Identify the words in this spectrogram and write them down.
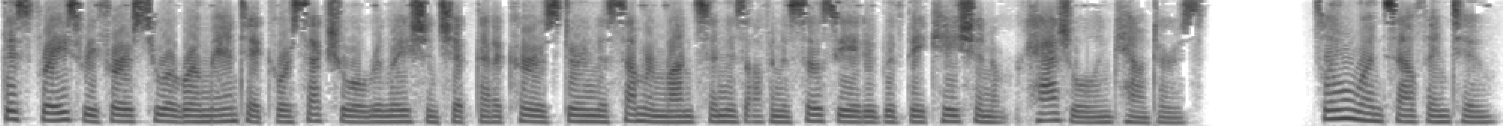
This phrase refers to a romantic or sexual relationship that occurs during the summer months and is often associated with vacation or casual encounters. Fling oneself into.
